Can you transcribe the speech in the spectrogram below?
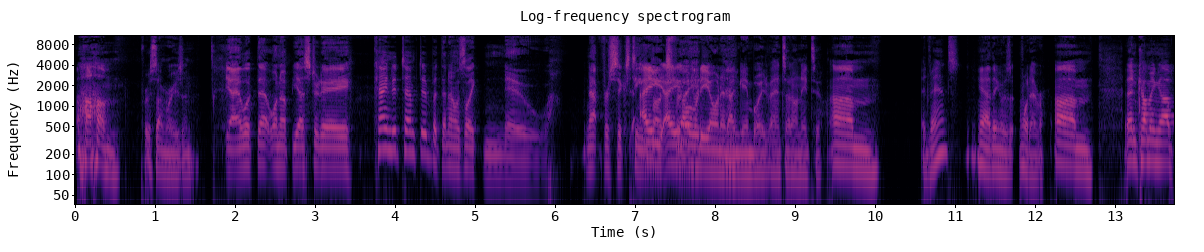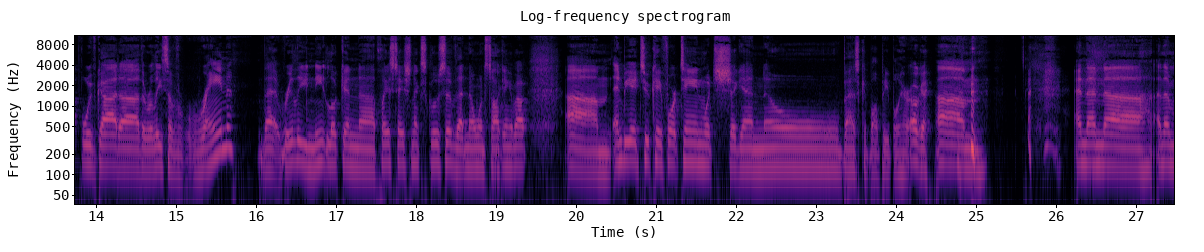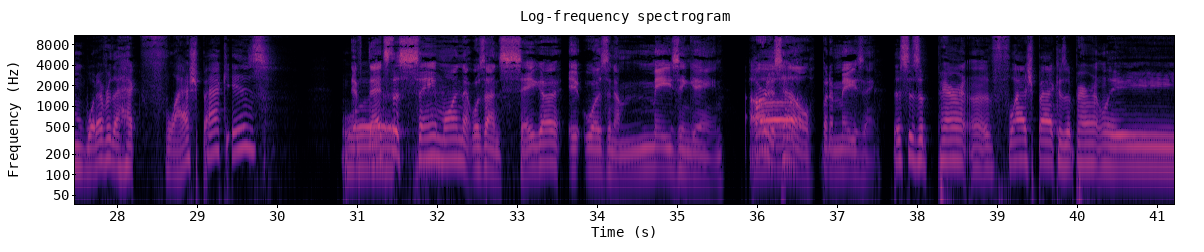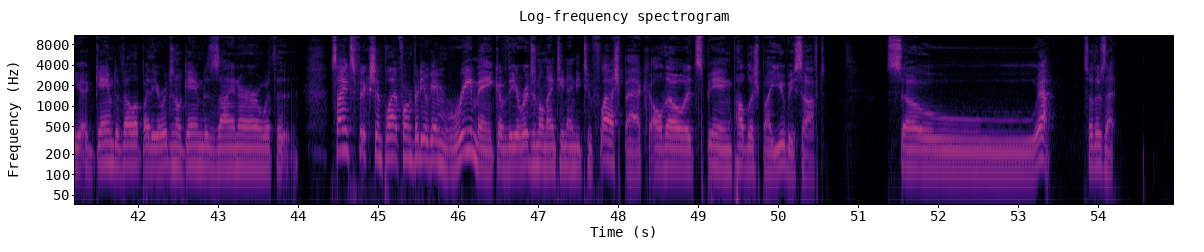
Um, for some reason. yeah, I looked that one up yesterday. Kind of tempted, but then I was like, no. Not for 16 I, bucks. I already own it on Game Boy Advance. I don't need to. Um, Advance? Yeah, I think it was whatever. Um, then coming up, we've got uh, the release of Rain, that really neat looking uh, PlayStation exclusive that no one's talking about. Um, NBA 2K14, which again, no basketball people here. Okay. Um, and then uh, and then whatever the heck Flashback is. If that's the same one that was on Sega, it was an amazing game. Hard as Uh, hell, but amazing. This is apparent. Uh, Flashback is apparently a game developed by the original game designer with a science fiction platform video game remake of the original 1992 Flashback, although it's being published by Ubisoft. So yeah, so there's that.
